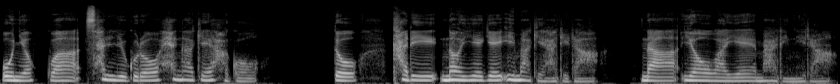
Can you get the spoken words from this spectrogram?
온역과 살육으로 행하게 하고 또 칼이 너희에게 임하게 하리라. 나 여호와의 말이니라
